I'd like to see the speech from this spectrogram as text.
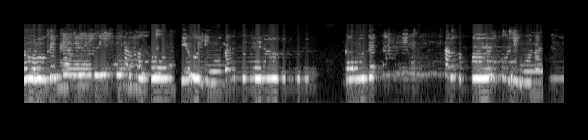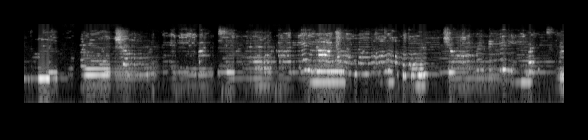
Loketariyako yujivatena Loketariyako yujivatena Shanti vansi karinatana Shanti vansi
